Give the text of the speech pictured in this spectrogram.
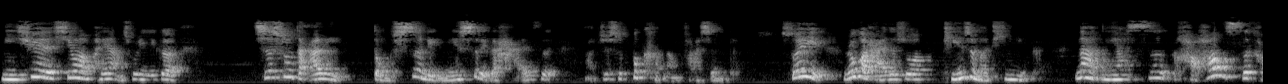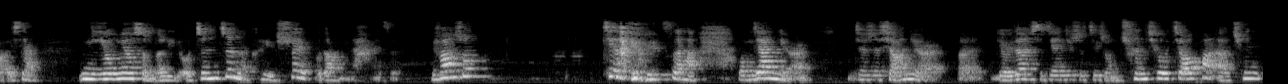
你却希望培养出一个知书达理、懂事理、明事理的孩子啊，这是不可能发生的。所以，如果孩子说凭什么听你的，那你要思好好的思考一下。你有没有什么理由真正的可以说服到你的孩子？比方说，记得有一次哈，我们家女儿就是小女儿，呃，有一段时间就是这种春秋交换啊，春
